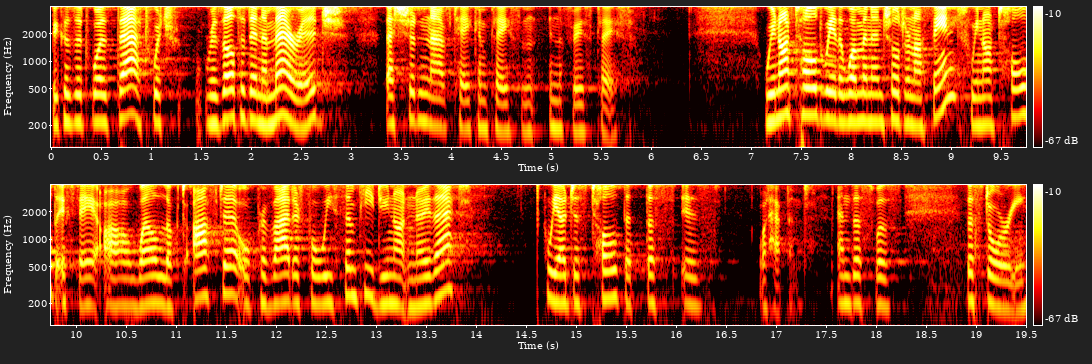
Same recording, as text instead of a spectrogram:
Because it was that which resulted in a marriage that shouldn't have taken place in, in the first place. We're not told where the women and children are sent. We're not told if they are well looked after or provided for. We simply do not know that. We are just told that this is what happened, and this was the story.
